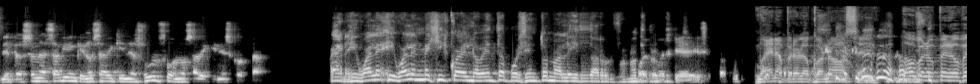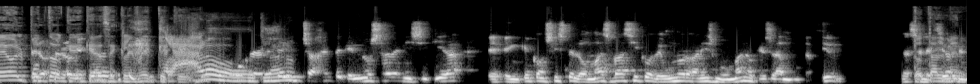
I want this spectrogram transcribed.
de persona es alguien que no sabe quién es Rulfo o no sabe quién es Cortázar? Bueno, igual, igual en México el 90% no ha leído a Rulfo, no bueno, pero lo conocen. no, pero, pero veo el punto que, hace Clemente. Claro, claro. Hay mucha gente que no sabe ni siquiera eh, en qué consiste lo más básico de un organismo humano, que es la mutación. La selección.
